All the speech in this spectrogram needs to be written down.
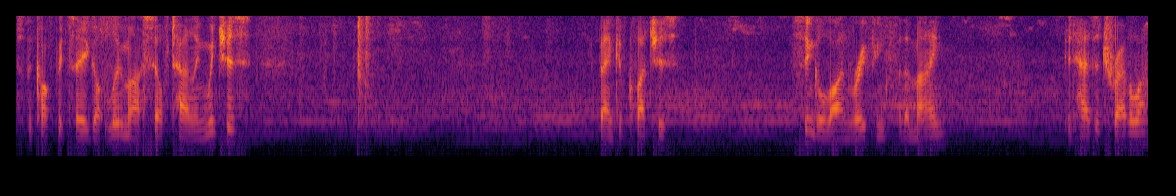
to the cockpit so you've got Lewmar self-tailing winches, bank of clutches, single line reefing for the main. It has a traveller.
